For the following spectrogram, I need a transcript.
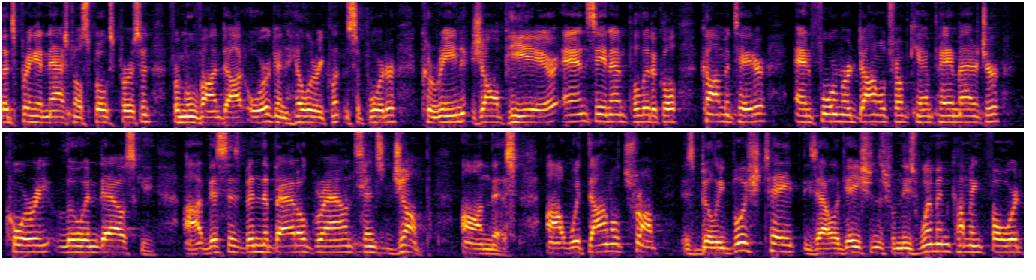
Let's bring in national spokesperson for MoveOn.org and Hillary Clinton supporter Karine Jean Pierre and CNN political commentator and former Donald Trump campaign manager Corey Lewandowski. Uh, this has been the battleground since jump on this. Uh, with Donald Trump, is Billy Bush tape, these allegations from these women coming forward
